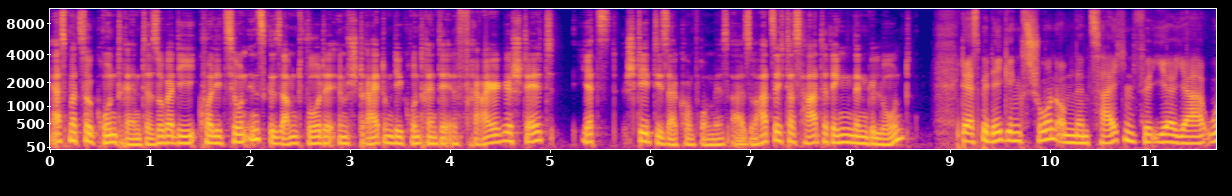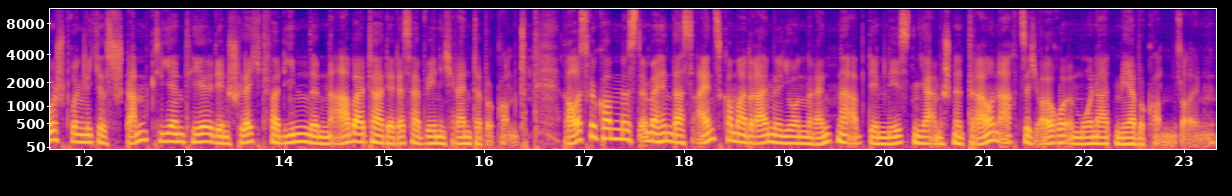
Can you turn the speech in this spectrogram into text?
Erstmal zur Grundrente. Sogar die Koalition insgesamt wurde im Streit um die Grundrente in Frage gestellt. Jetzt steht dieser Kompromiss also. Hat sich das harte Ringen denn gelohnt? Der SPD ging es schon um ein Zeichen für ihr ja ursprüngliches Stammklientel, den schlecht verdienenden Arbeiter, der deshalb wenig Rente bekommt. Rausgekommen ist immerhin, dass 1,3 Millionen Rentner ab dem nächsten Jahr im Schnitt 83 Euro im Monat mehr bekommen sollen.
